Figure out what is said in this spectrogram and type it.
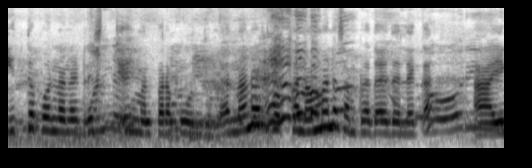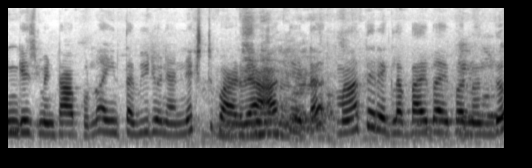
ಇತ್ತ ನನ್ನ ಡ್ರೆಸ್ ಚೇಂಜ್ ಮಲ್ಪರ ಪೋಂದಿಲ್ಲ ನನ್ನ ನಮ್ಮನ ಸಂಪ್ರದಾಯದ ಲೆಕ್ಕ ಎಂಗೇಜ್ಮೆಂಟ್ ಆಪುಂಡು ಇಂಥ ವಿಡಿಯೋ ನಾನು ನೆಕ್ಸ್ಟ್ ಪಾಡುವೆ. ಆತೇಟ ಮಾತೆರೆಗ್ಲ ಬಾಯ್ ಬಾಯ್ ಪನ್ನೊಂದು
